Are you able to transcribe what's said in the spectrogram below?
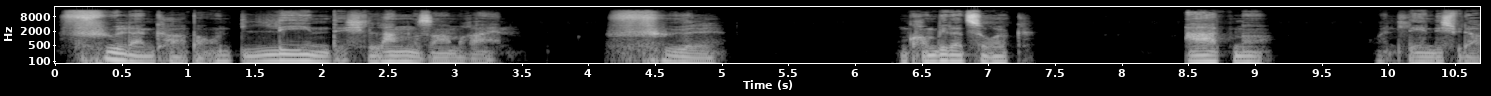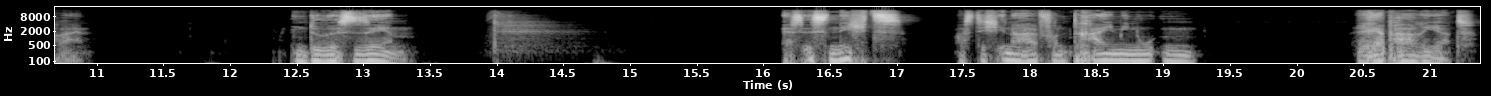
fühl deinen Körper und lehn dich langsam rein fühl und komm wieder zurück. Atme und lehn dich wieder rein. Und du wirst sehen, es ist nichts, was dich innerhalb von drei Minuten repariert.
